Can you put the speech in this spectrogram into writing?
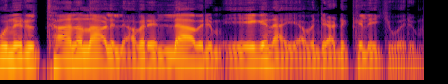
പുനരുത്ഥാന നാളിൽ അവരെല്ലാവരും ഏകനായി അവന്റെ അടുക്കലേക്ക് വരും.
